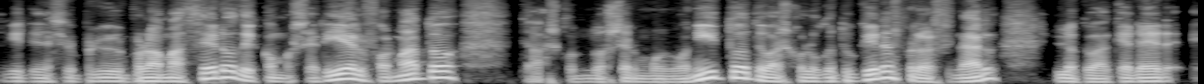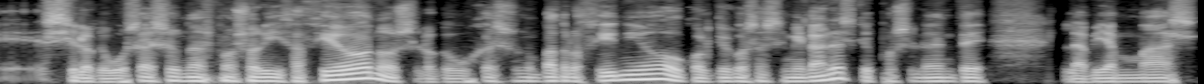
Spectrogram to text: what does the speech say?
Aquí tienes el, programa cero de cómo sería el formato, te vas con un ser muy bonito, te vas con lo que tú quieras, pero al final lo que va a querer, eh, si lo que buscas es una sponsorización o si lo que buscas es un patrocinio o cualquier cosa similares, que posiblemente la vía más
